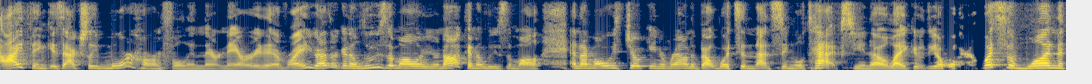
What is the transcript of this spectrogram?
I think is actually more harmful in their narrative, right? You're either going to lose them all or you're not going to lose them all. And I'm always joking around about what's in that single text, you know, like, you know, what's the one,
